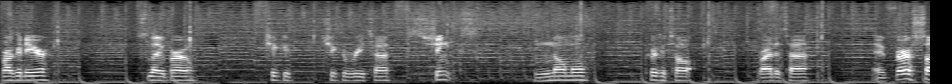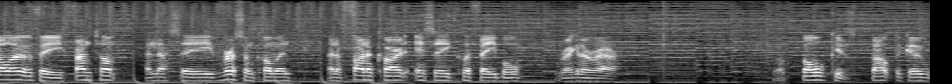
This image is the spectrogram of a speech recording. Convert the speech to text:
Frogadier, Slowbro, Chica Chikorita, Shinx, Normal, Kricketot, Rattata, a first solo of a Phantom, and that's a verse uncommon, and a final card is a Clefable, regular rare. Well, bulk is about to go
